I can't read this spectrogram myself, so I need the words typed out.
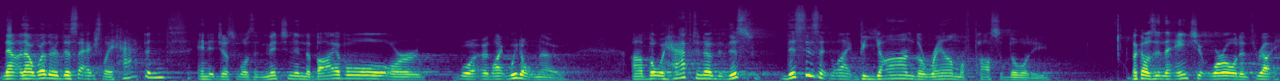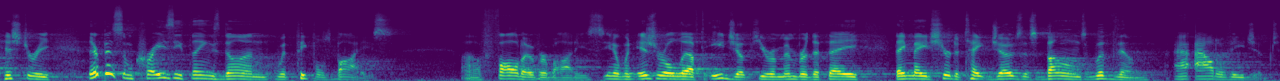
now, now, whether this actually happened and it just wasn't mentioned in the Bible or well, like we don't know. Uh, but we have to know that this, this isn't like beyond the realm of possibility. Because in the ancient world and throughout history, there have been some crazy things done with people's bodies uh, fought over bodies. You know, when Israel left Egypt, you remember that they, they made sure to take Joseph's bones with them out of Egypt.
